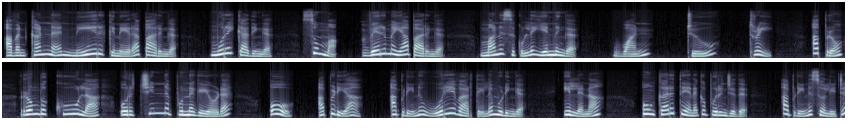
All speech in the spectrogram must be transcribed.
அவன் கண்ண நேருக்கு நேரா பாருங்க. முறைக்காதீங்க. சும்மா வெறுமையா பாருங்க. மனசுக்குள்ள எண்ணுங்க. ஒன் டூ த்ரீ அப்புறம் ரொம்ப கூலா ஒரு சின்ன புன்னகையோட ஓ அப்படியா? அப்படின்னு ஒரே வார்த்தையில முடிங்க. இல்லனா உன் கருத்து எனக்கு புரிஞ்சுது அப்படின்னு சொல்லிட்டு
